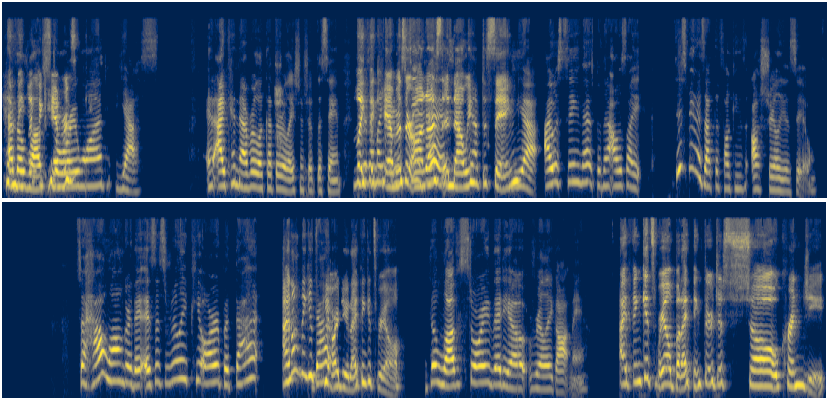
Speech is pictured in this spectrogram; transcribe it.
him the love story one, yes. And I can never look at the relationship the same. like the like, cameras are on us, and now we have to sing? Yeah, I was seeing this, but then I was like, this man is at the fucking Australia Zoo. So how long are they? Is this really PR? But that I don't think it's That- PR, dude. I think it's real. the love story video really got me. I think it's real, but I think they're just so cringy.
